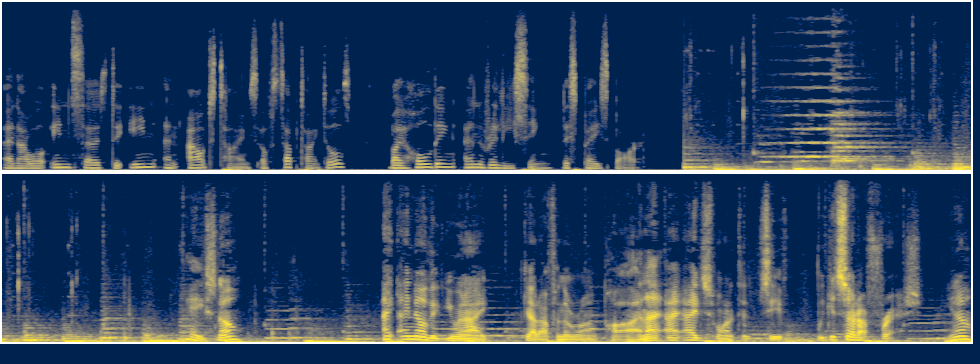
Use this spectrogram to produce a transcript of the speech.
and I will insert the in and out times of subtitles by holding and releasing the space bar. Hey, Snow. I, I know that you and I got off in the wrong paw, and I, I, I just wanted to see if we could start off fresh. You know?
